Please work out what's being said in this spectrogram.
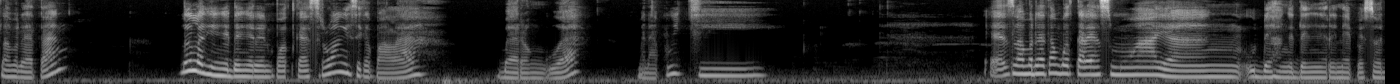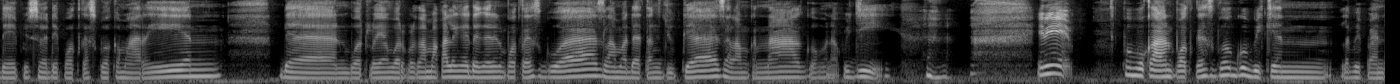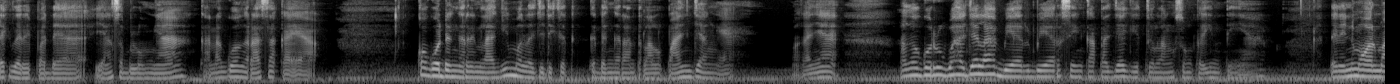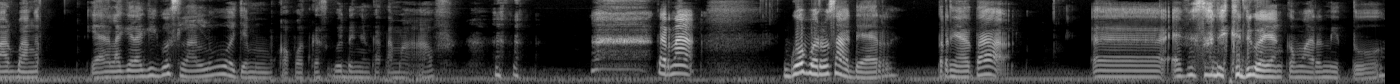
Selamat datang. Lo lagi ngedengerin podcast Ruang Isi Kepala bareng gua, Mana Puji. Ya, selamat datang buat kalian semua yang udah ngedengerin episode-episode podcast gua kemarin Dan buat lo yang baru pertama kali ngedengerin podcast gua Selamat datang juga, salam kenal, gue Mana Puji Ini pembukaan podcast gue gue bikin lebih pendek daripada yang sebelumnya. Karena gue ngerasa kayak kok gue dengerin lagi malah jadi kedengeran terlalu panjang ya. Makanya agak gue rubah aja lah biar biar singkat aja gitu langsung ke intinya. Dan ini mohon maaf banget. Ya lagi-lagi gue selalu aja membuka podcast gue dengan kata maaf. Karena gue baru sadar ternyata eh, episode kedua yang kemarin itu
